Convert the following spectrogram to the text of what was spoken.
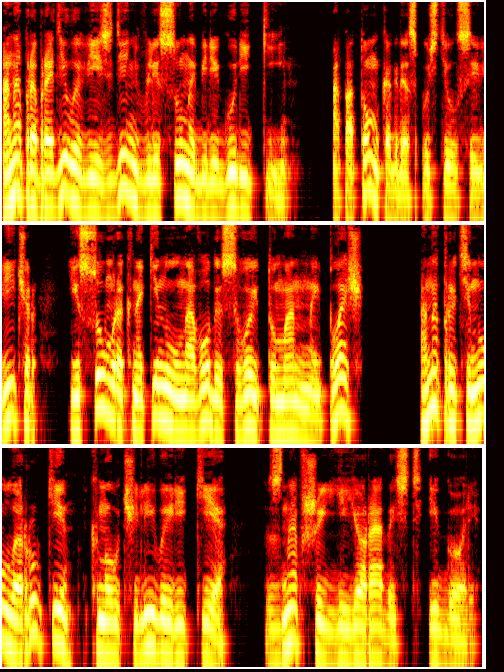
Она пробродила весь день в лесу на берегу реки, а потом, когда спустился вечер и сумрак накинул на воды свой туманный плащ, она протянула руки к молчаливой реке, знавший ее радость и горе.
